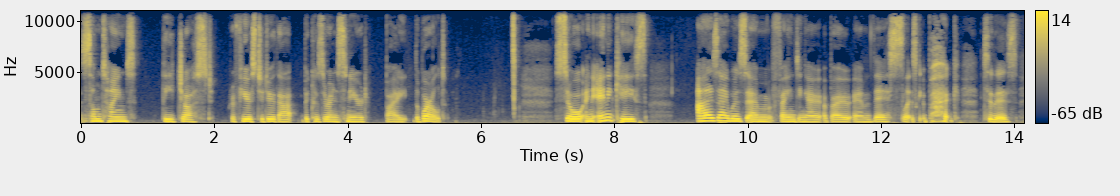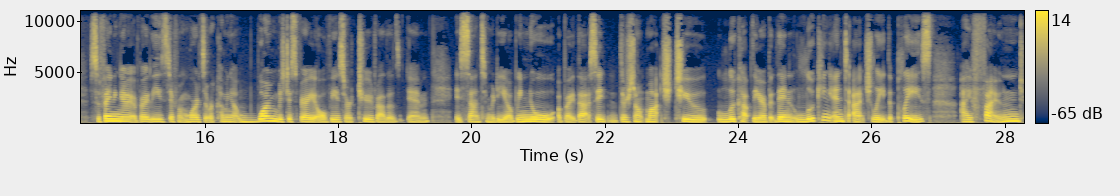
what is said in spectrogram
sometimes they just refuse to do that because they're ensnared by the world. So, in any case, as I was um, finding out about um, this, let's get back to this. So, finding out about these different words that were coming up, one was just very obvious, or two rather, um, it's Santa Maria. We know about that, so there's not much to look up there. But then looking into actually the place, I found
